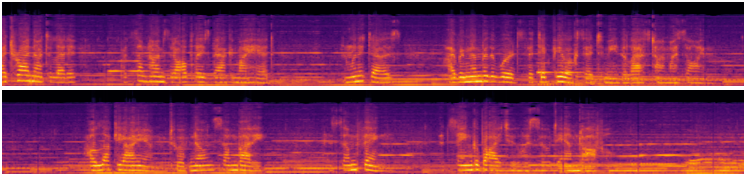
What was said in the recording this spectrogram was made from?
I try not to let it, but sometimes it all plays back in my head. And when it does, I remember the words that Dick Buek said to me the last time I saw him. How lucky I am to have known somebody and something that saying goodbye to was so damned awful.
